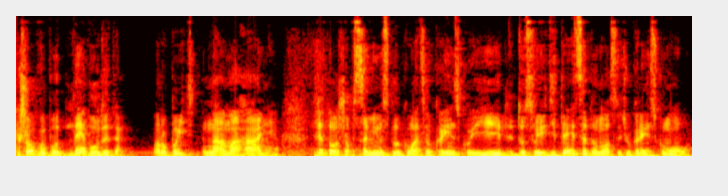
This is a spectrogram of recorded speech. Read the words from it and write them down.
Якщо ви не будете робити намагання для того, щоб самим спілкуватися українською і до своїх дітей це доносить українську мову,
